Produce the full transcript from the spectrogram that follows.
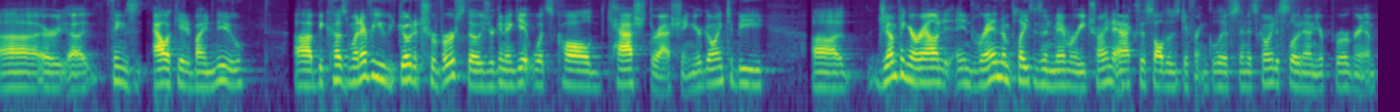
uh, or uh, things allocated by new. Uh, because whenever you go to traverse those, you're going to get what's called cache thrashing. You're going to be uh, jumping around in random places in memory, trying to access all those different glyphs, and it's going to slow down your program.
